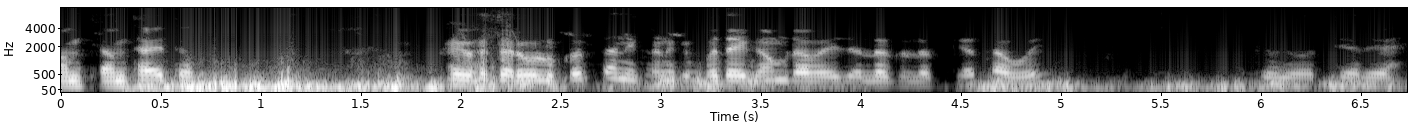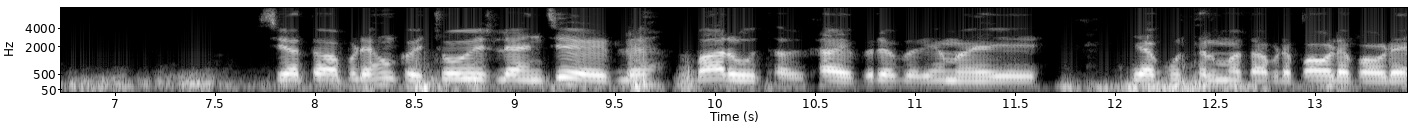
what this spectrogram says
આમથી આમ થાય તો કઈ વધારે ઓલું કરતા નહીં, કારણ કે બધા ગામડા વાઇઝ અલગ અલગ કહેતા હોય. તો અત્યારે છે તો આપણે શું કહે ચોવીસ લાઈન છે એટલે બાર ઉથલ થાય, બરાબર. એમાં એ એક ઉથલમાં તો આપણે પાવડે પાવડે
